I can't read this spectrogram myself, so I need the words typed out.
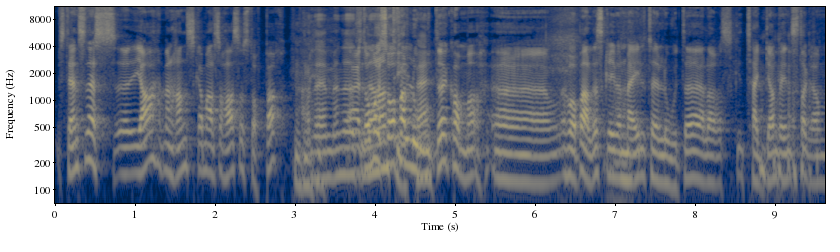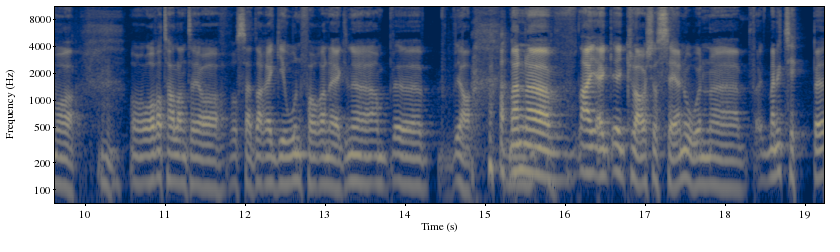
Stensnes. Eh, ja, men han skal vi altså ha som stopper. Ja, det, men det, da må i så fall. Lode komme. Eh, jeg håper alle skriver en mail til Lode, eller tagger han på Instagram og, og overtaler han til å, å sette region foran egne eh, Ja. Men Nei, jeg, jeg klarer ikke å se noen Men jeg tipper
